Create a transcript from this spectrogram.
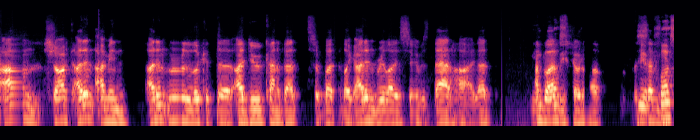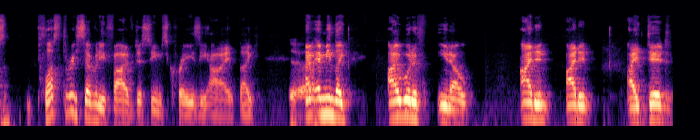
I'm shocked. I didn't. I mean, I didn't really look at the. I do kind of bet, so, but like I didn't realize it was that high. That I'm glad plus, we showed him up. Yeah, plus plus 375 just seems crazy high. Like, yeah. I, I mean, like, I would have, you know, I didn't, I didn't, I did.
